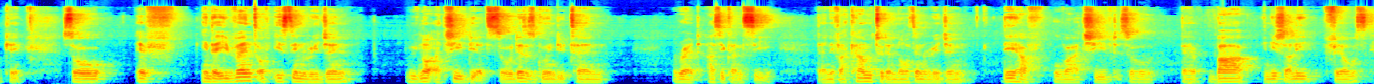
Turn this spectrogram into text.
Okay so if in the event of eastern region we've not achieved yet so this is going to turn red as you can see. Then if I come to the northern region they have overachieved so the bar initially fills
